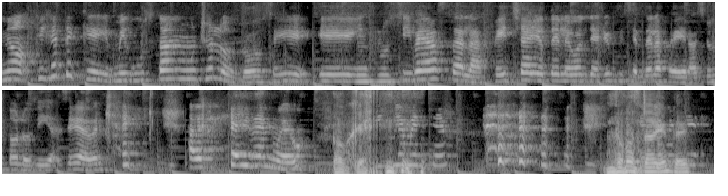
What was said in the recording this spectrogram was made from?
No, fíjate que me gustan mucho los dos, ¿eh? Eh, inclusive hasta la fecha yo te leo el diario oficial de la federación todos los días, ¿eh? a, ver qué hay, a ver qué hay de nuevo. Ok. Simplemente... No, está bien, está bien.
